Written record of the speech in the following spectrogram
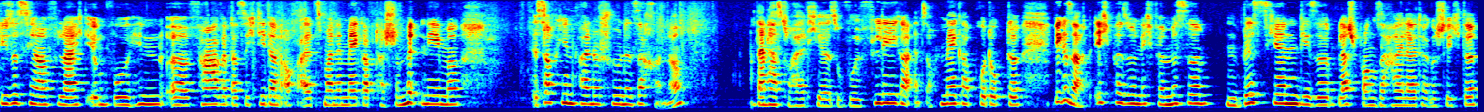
dieses Jahr vielleicht irgendwo hinfahre, äh, dass ich die dann auch als meine Make-up-Tasche mitnehme. Ist auf jeden Fall eine schöne Sache, ne? Dann hast du halt hier sowohl Pflege als auch Make-up-Produkte. Wie gesagt, ich persönlich vermisse ein bisschen diese Blush Bronzer Highlighter Geschichte,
